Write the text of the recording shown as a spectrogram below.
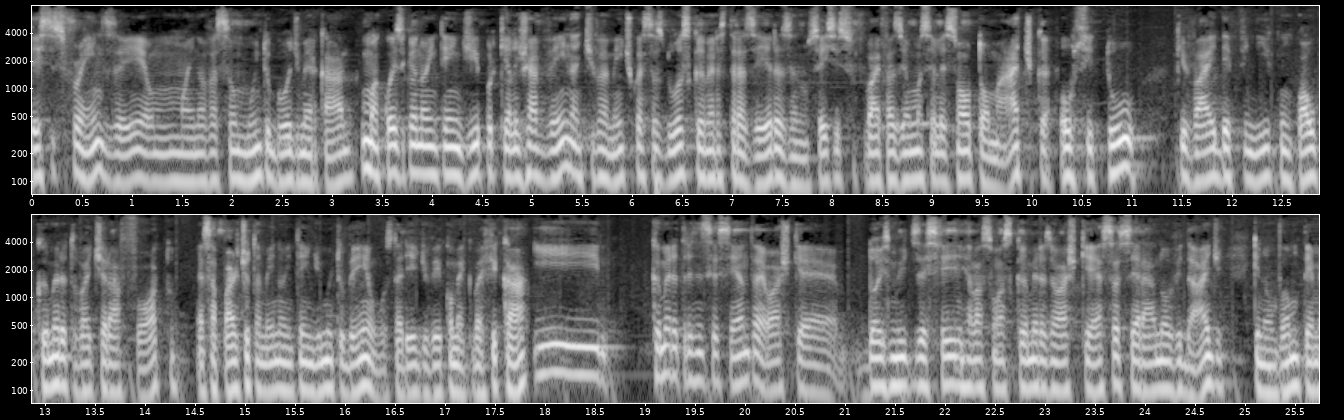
desses friends aí, é uma inovação muito boa de mercado. Uma coisa que eu não entendi, porque ele já vem nativamente com essas duas câmeras traseiras, eu não sei se isso vai fazer uma seleção automática ou se tu que vai definir com qual câmera tu vai tirar a foto. Essa parte eu também não entendi muito bem, eu gostaria de ver como é que vai ficar. E Câmera 360, eu acho que é 2016 em relação às câmeras, eu acho que essa será a novidade, que não vamos ter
